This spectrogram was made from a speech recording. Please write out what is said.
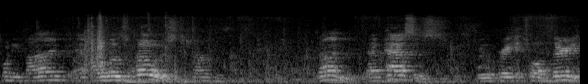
Twenty-five, all those opposed? None, that passes. We will break at twelve thirty.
